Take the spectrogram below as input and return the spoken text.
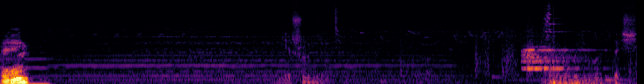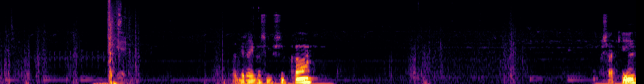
Okej. Не шуметь. Надо бы его оттащить. Zabieraj go szybko, szybko. Krzaki.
